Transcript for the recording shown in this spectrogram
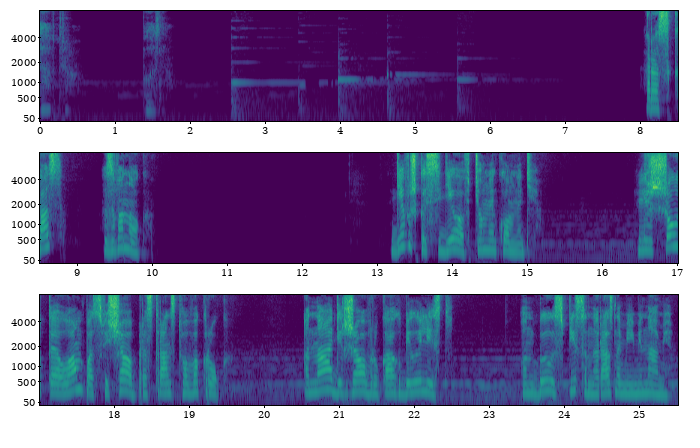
Завтра поздно. Рассказ «Звонок». Девушка сидела в темной комнате. Лишь желтая лампа освещала пространство вокруг. Она держала в руках белый лист. Он был исписан разными именами –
